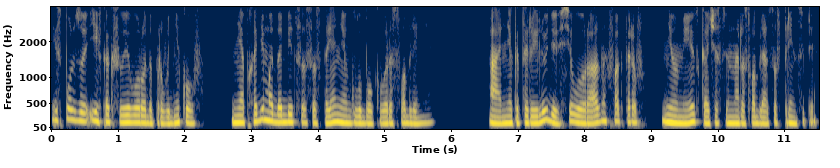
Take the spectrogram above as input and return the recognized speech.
используя их как своего рода проводников, необходимо добиться состояния глубокого расслабления. А некоторые люди в силу разных факторов не умеют качественно расслабляться в принципе.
